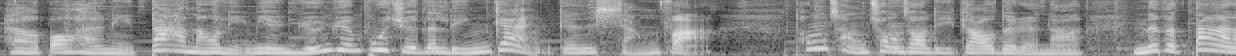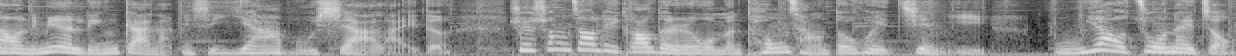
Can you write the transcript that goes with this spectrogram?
还有包含你大脑里面源源不绝的灵感跟想法。通常创造力高的人呢，你那个大脑里面的灵感啊，你是压不下来的。所以创造力高的人，我们通常都会建议不要做那种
